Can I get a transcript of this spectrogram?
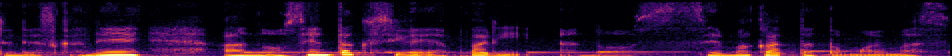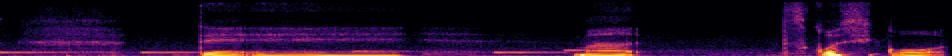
言うんですかねあの選択肢がやっぱりあの狭かったと思います。で、えー、まあ少しこ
